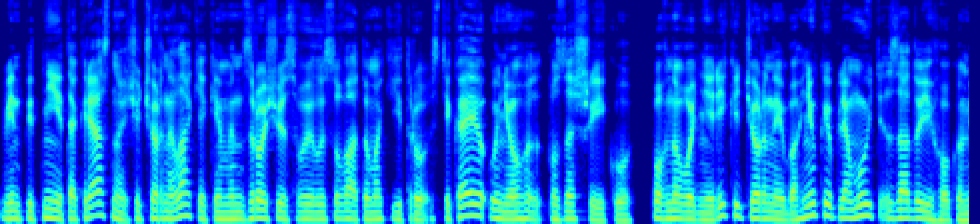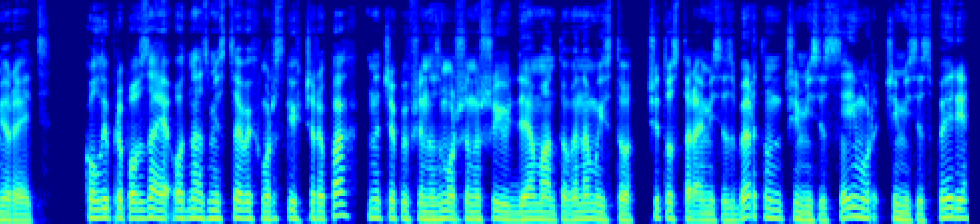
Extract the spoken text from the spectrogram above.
Він пітніє так рясно, що чорний лак, яким він зрощує свою лисувату макітру, стікає у нього поза шийку. Повноводні ріки чорної багнюки плямують ззаду його комірець. Коли приповзає одна з місцевих морських черепах, начепивши на зморшену шию діамантове намисто, чи то стара місіс Бертон, чи місіс Сеймур, чи місіс Перрі,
